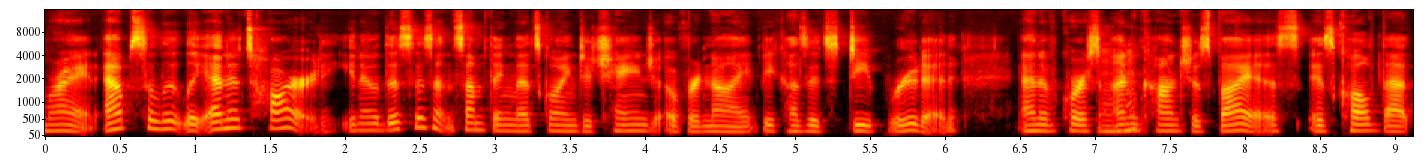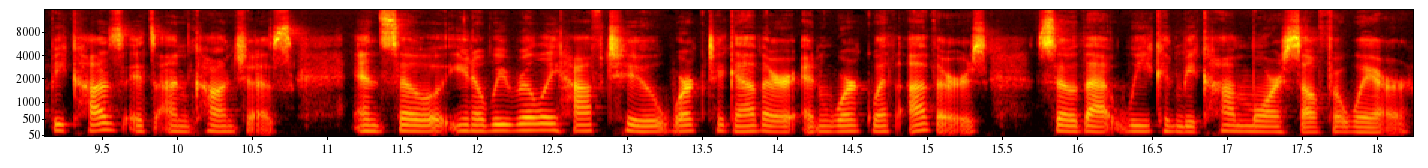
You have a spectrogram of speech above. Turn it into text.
Right, absolutely. And it's hard. You know, this isn't something that's going to change overnight because it's deep rooted. And of course, mm-hmm. unconscious bias is called that because it's unconscious. And so, you know, we really have to work together and work with others so that we can become more self aware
